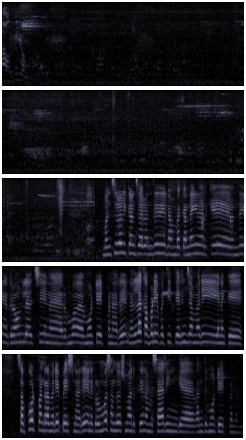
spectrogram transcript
நான் ஒரு வீடியோ மன்சூர் அலிகான் சார் வந்து நம்ம கண்ணகினருக்கே வந்து எங்கள் கிரவுண்டில் வச்சு என்னை ரொம்ப மோட்டிவேட் பண்ணார். நல்லா கபடியை பற்றி தெரிஞ்ச மாதிரி எனக்கு சப்போர்ட் பண்ணுற மாதிரியே பேசினார். எனக்கு ரொம்ப சந்தோஷமாக இருக்குது நம்ம சார் இங்கே வந்து மோட்டிவேட் பண்ணது.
